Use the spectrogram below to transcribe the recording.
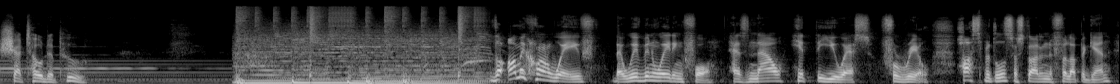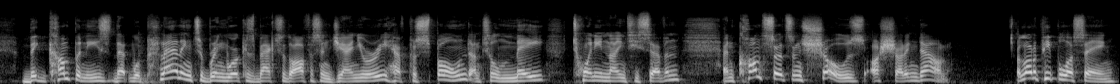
Chateau de Poo? The Omicron wave that we've been waiting for has now hit the US for real. Hospitals are starting to fill up again. Big companies that were planning to bring workers back to the office in January have postponed until May 2097. And concerts and shows are shutting down. A lot of people are saying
